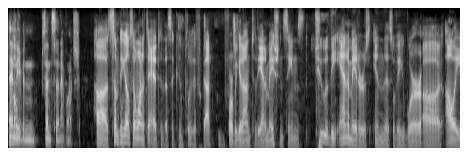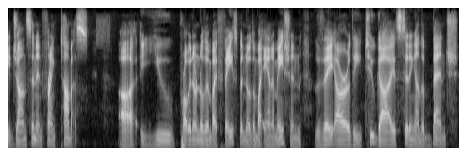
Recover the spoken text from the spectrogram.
and Oh. even since then, I've watched it. Uh, something else I wanted to add to this, I completely forgot. Before we get on to the animation scenes, two of the animators in this movie were uh, Ollie Johnston and Frank Thomas. Uh, you probably don't know them by face, but know them by animation. They are the two guys sitting on the bench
